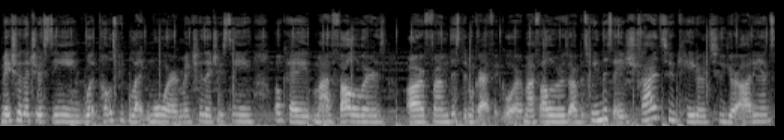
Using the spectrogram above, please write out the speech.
Make sure that you're seeing what posts people like more. Make sure that you're seeing okay my followers are from this demographic or my followers are between this age. Try to cater to your audience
